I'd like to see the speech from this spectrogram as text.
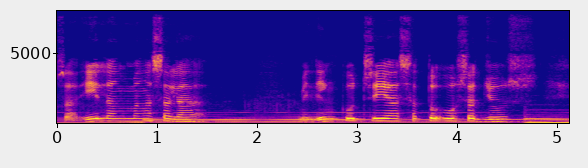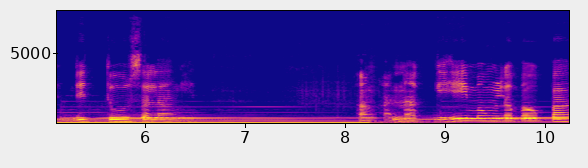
sa ilang mga sala, milingkod siya sa tuo sa Dios dito sa langit. Anak gihimong labaw pa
